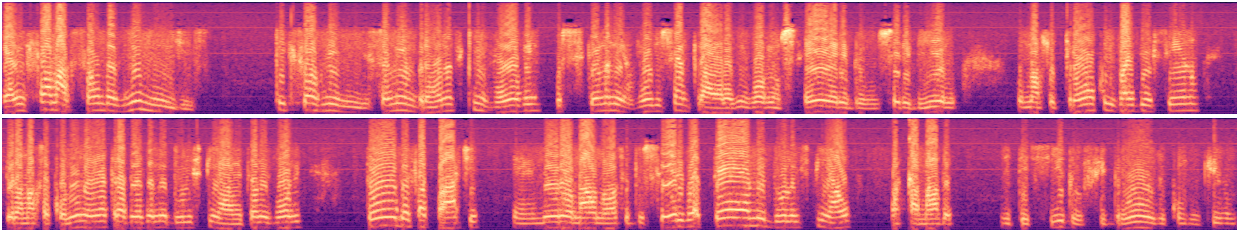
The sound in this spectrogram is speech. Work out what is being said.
é a inflamação das meninges. O que, que são as meninges? São membranas que envolvem o sistema nervoso central. Elas envolvem o cérebro, o cerebelo, o nosso tronco e vai descendo pela nossa coluna e através da medula espinhal. Então envolve toda essa parte é, neuronal nossa do cérebro até a medula espinhal, uma camada de tecido fibroso, conjuntivo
